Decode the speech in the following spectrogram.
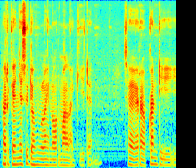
Harganya sudah mulai normal lagi dan saya harapkan di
